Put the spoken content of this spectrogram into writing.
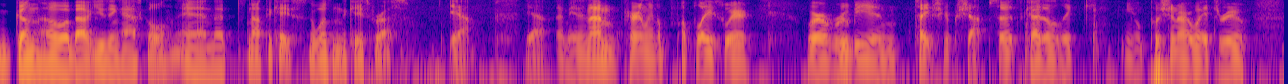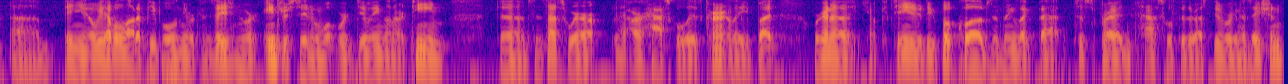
gung ho about using Haskell, and that's not the case. It wasn't the case for us. Yeah, yeah. I mean, and I'm currently in a, a place where we're a Ruby and TypeScript shop, so it's kind of like you know pushing our way through. Um, and you know, we have a lot of people in the organization who are interested in what we're doing on our team, um, since that's where our, our Haskell is currently. But we're gonna you know continue to do book clubs and things like that to spread Haskell through the rest of the organization.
